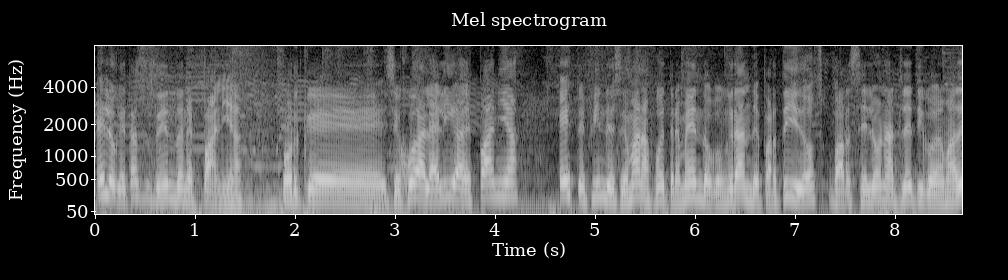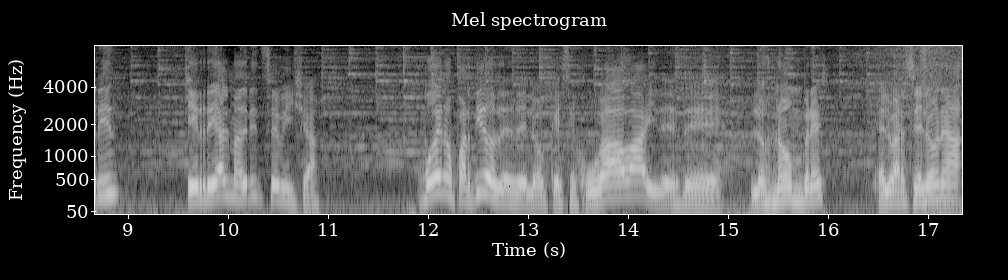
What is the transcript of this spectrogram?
es lo que está sucediendo en España, porque se juega la Liga de España. Este fin de semana fue tremendo con grandes partidos. Barcelona Atlético de Madrid y Real Madrid Sevilla. Buenos partidos desde lo que se jugaba y desde los nombres. El Barcelona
